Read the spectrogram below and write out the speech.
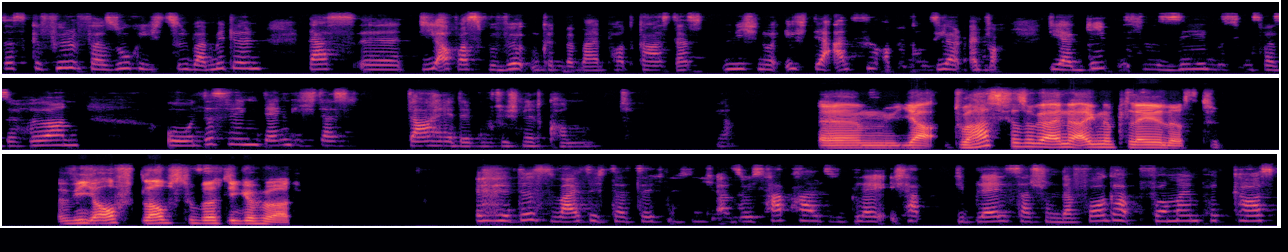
das Gefühl versuche ich zu übermitteln, dass äh, die auch was bewirken können bei meinem Podcast, dass nicht nur ich der Anführer bin und sie halt einfach die Ergebnisse sehen bzw. hören. Und deswegen denke ich, dass daher der gute Schnitt kommt. Ähm, ja, du hast ja sogar eine eigene Playlist. Wie oft glaubst du, wird die gehört? Das weiß ich tatsächlich nicht. Also ich habe halt die Play ich habe die Playlist halt schon davor gehabt vor meinem Podcast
